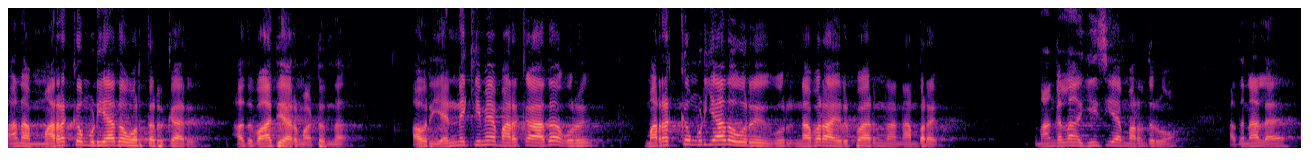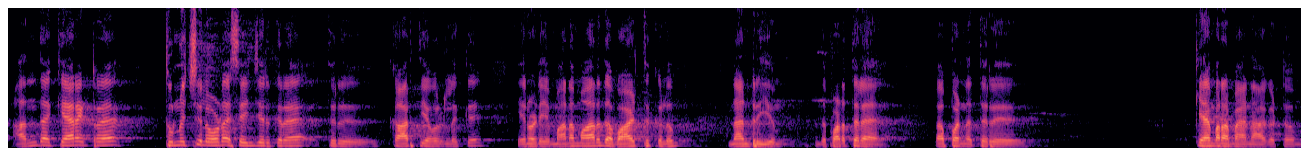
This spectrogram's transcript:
ஆனால் மறக்க முடியாத ஒருத்தர் இருக்காரு. அது வாத்தியார் மட்டும்தான். அவர் என்னைக்குமே மறக்காத ஒரு மறக்க முடியாத ஒரு ஒரு நபராக இருப்பாருன்னு நான் நம்புறேன். நாங்கள்லாம் ஈஸியாக மறந்துடுவோம் அதனால அந்த கேரக்டரை துணிச்சலோட செஞ்சிருக்கிற திரு கார்த்தி அவர்களுக்கு என்னுடைய மனமார்ந்த வாழ்த்துக்களும் நன்றியும். இந்த படத்தில் வெப்பண்ண திரு கேமராமேன் ஆகட்டும்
